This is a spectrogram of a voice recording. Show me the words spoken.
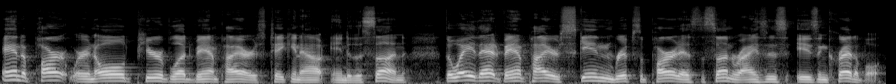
and a part where an old pure-blood vampire is taken out into the sun. The way that vampire's skin rips apart as the sun rises is incredible.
